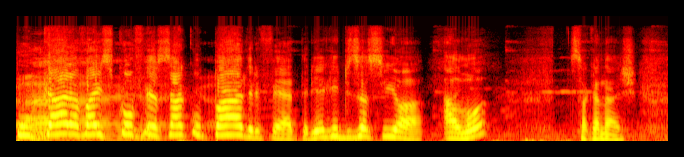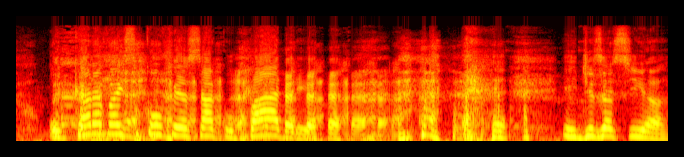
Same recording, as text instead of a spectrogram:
o cara vai se confessar com o padre, Fetter. E ele diz assim, ó... Alô? Sacanagem. O cara vai se confessar com o padre e diz assim, ó...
